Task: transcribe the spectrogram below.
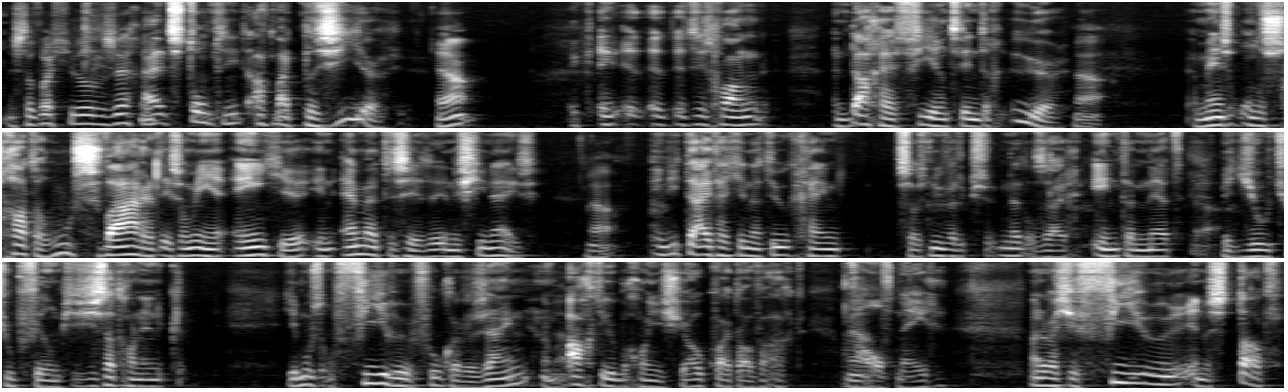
Is dat wat je wilde zeggen? Nou, het stond niet af, maar het plezier. Ja? Ik, ik- het, het is gewoon, een dag heeft 24 uur. Ja. En mensen onderschatten hoe zwaar het is om in je eentje in Emmen te zitten in de Chinees. Ja. In die tijd had je natuurlijk geen, zoals nu wat ik net al zei, internet Ja. met YouTube-filmpjes. Je zat gewoon in de. Je moest om vier uur vroeger er zijn. En om acht uur begon je show, kwart over acht of half negen. Maar dan was je vier uur in de stad.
